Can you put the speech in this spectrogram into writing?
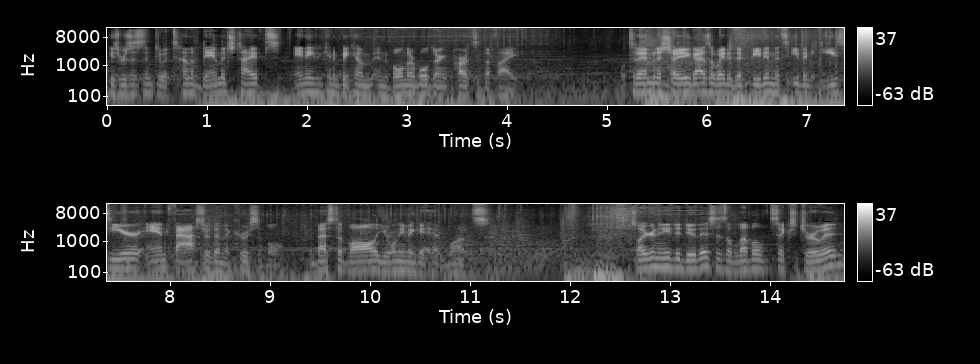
he's resistant to a ton of damage types, and he can become invulnerable during parts of the fight. Well, today I'm going to show you guys a way to defeat him that's even easier and faster than the Crucible. The best of all, you won't even get hit once. So all you're going to need to do this is a level 6 Druid,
